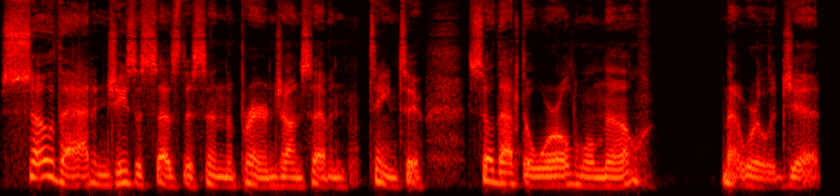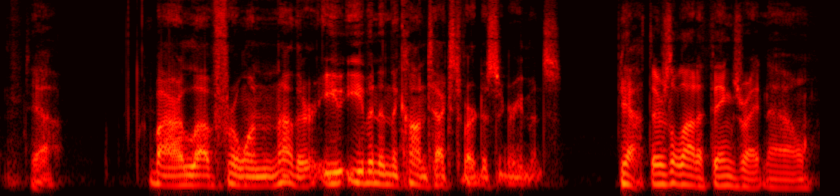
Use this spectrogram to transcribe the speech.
so that, and Jesus says this in the prayer in John 17 too, so that the world will know that we're legit yeah. by our love for one another, e- even in the context of our disagreements. Yeah, there's a lot of things right now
